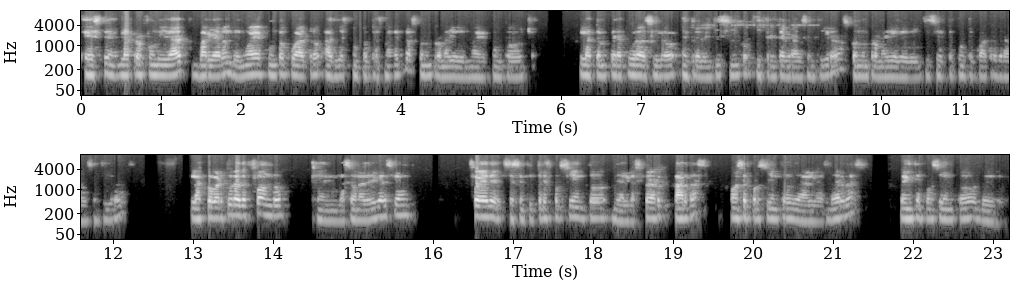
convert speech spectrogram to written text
este, la profundidad variaron de 9.4 a 10.3 metros, con un promedio de 9.8. La temperatura osciló entre 25 y 30 grados centígrados, con un promedio de 27.4 grados centígrados. La cobertura de fondo en la zona de liberación fue de 63% de algas pardas, 11% de algas verdes, 20% de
